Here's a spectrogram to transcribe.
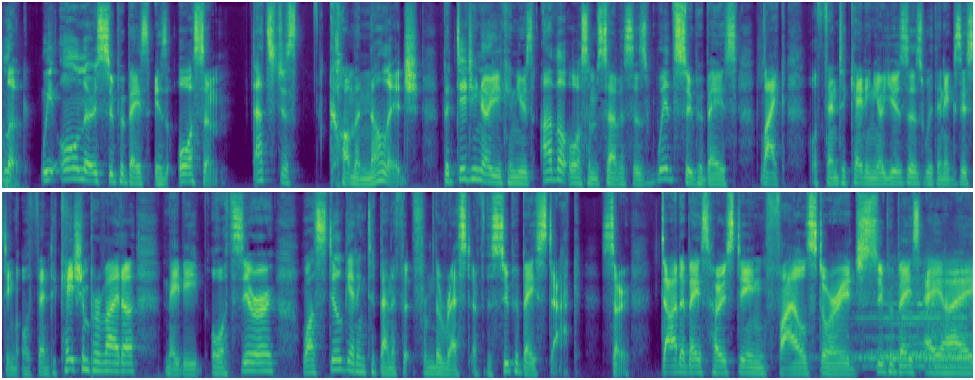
Look, we all know Supabase is awesome. That's just common knowledge. But did you know you can use other awesome services with Supabase, like authenticating your users with an existing authentication provider, maybe Auth0, while still getting to benefit from the rest of the Supabase stack? So, database hosting, file storage, Supabase AI,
